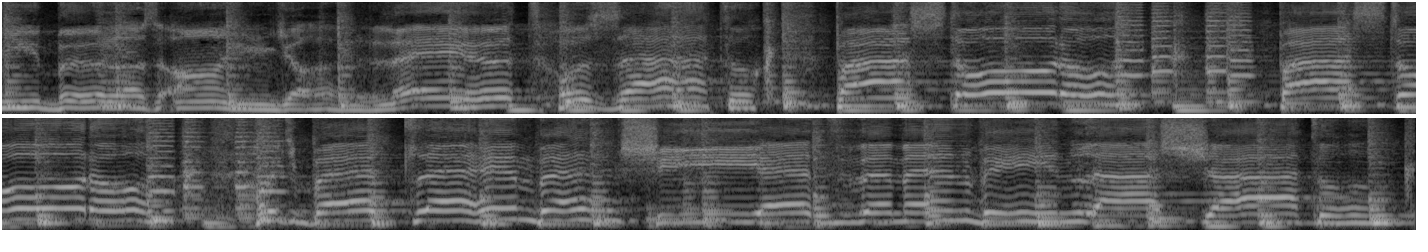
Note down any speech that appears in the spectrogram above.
mennyből az angyal? Lejött hozzátok, pásztorok, pásztorok, hogy Betlehembe sietve menvén lássátok,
